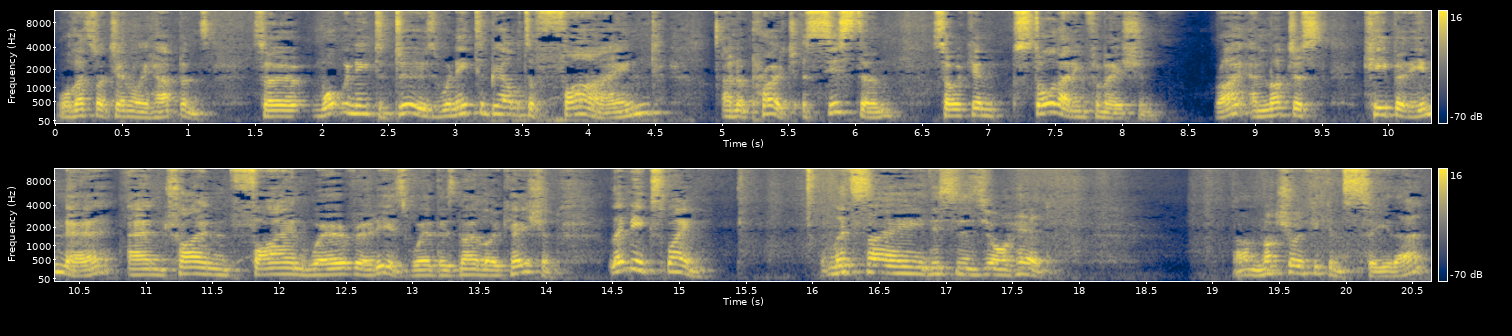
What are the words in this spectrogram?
Well, that's what generally happens. So what we need to do is we need to be able to find an approach, a system, so we can store that information, right? And not just keep it in there and try and find wherever it is, where there's no location. Let me explain. Let's say this is your head. I'm not sure if you can see that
